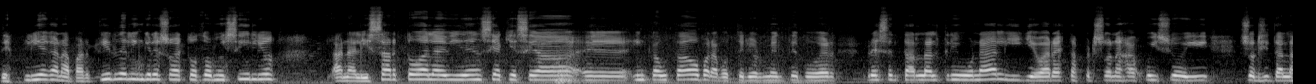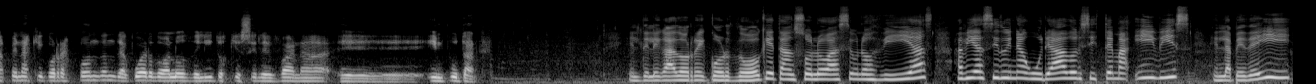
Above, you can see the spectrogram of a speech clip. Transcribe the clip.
despliegan a partir del ingreso a estos domicilios analizar toda la evidencia que se ha eh, incautado para posteriormente poder presentarla al tribunal y llevar a estas personas a juicio y solicitar las penas que correspondan de acuerdo a los delitos que se les van a eh, imputar. El delegado recordó que tan solo hace unos días había sido inaugurado el sistema IBIS en la PDI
